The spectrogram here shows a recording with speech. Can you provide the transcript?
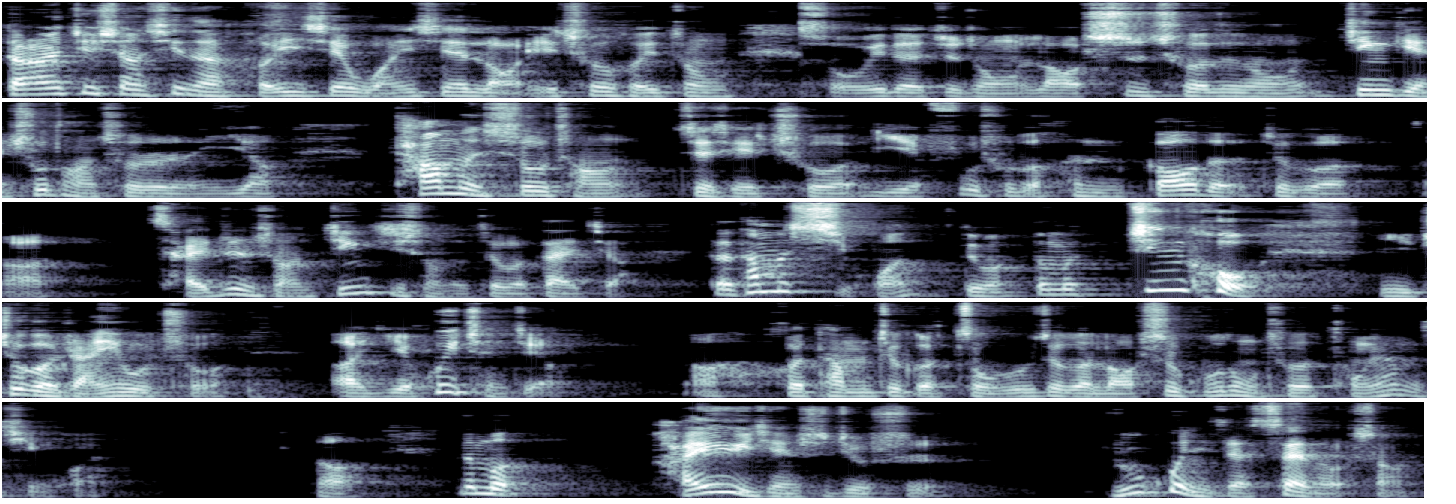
当然，就像现在和一些玩一些老爷车和这种所谓的这种老式车、这种经典收藏车的人一样，他们收藏这些车也付出了很高的这个啊财政上、经济上的这个代价。但他们喜欢，对吧？那么今后你这个燃油车啊也会成这样啊，和他们这个走入这个老式古董车同样的情怀啊。那么还有一件事就是，如果你在赛道上，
